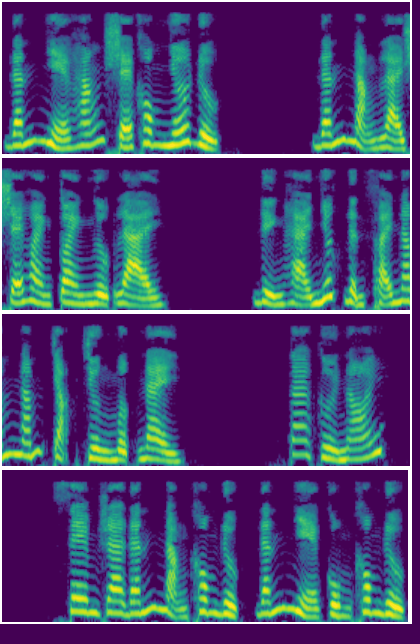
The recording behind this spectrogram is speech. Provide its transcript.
Đánh nhẹ hắn sẽ không nhớ được. Đánh nặng lại sẽ hoàn toàn ngược lại. Điện hạ nhất định phải nắm nắm chặt chừng mực này. Ta cười nói. Xem ra đánh nặng không được, đánh nhẹ cùng không được.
